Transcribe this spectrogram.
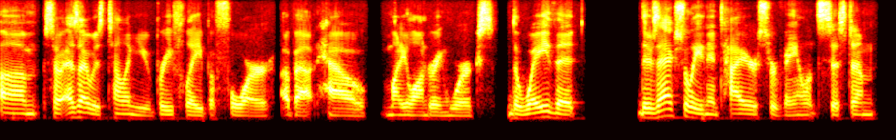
Um, so, as I was telling you briefly before about how money laundering works, the way that there's actually an entire surveillance system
